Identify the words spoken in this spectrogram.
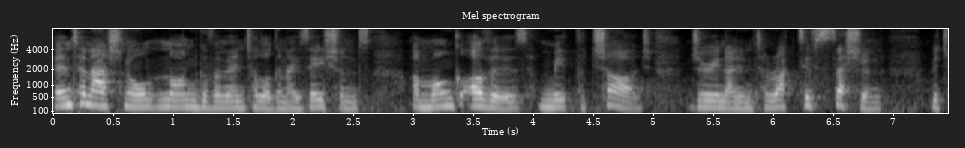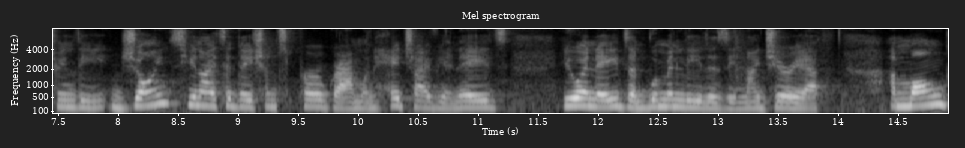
international non-governmental organizations, among others, made the charge during an interactive session between the Joint United Nations Programme on HIV and AIDS, UNAIDS and women leaders in Nigeria. Among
